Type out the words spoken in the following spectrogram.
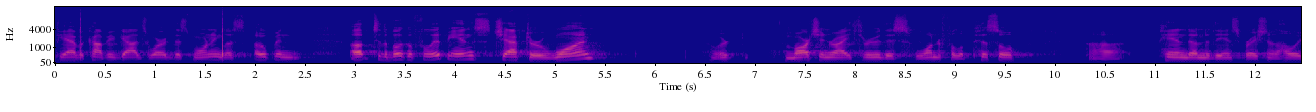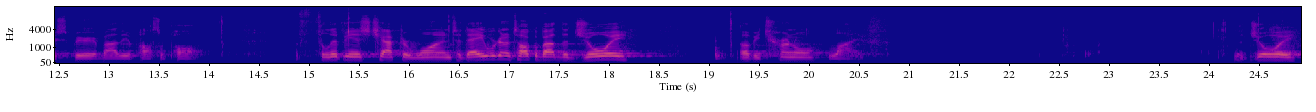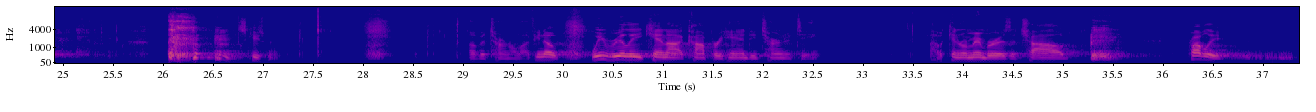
If you have a copy of God's Word this morning, let's open up to the book of Philippians, chapter 1. We're marching right through this wonderful epistle uh, penned under the inspiration of the Holy Spirit by the Apostle Paul. Philippians chapter 1. Today we're going to talk about the joy of eternal life. The joy, excuse me, eternal life. You know, we really cannot comprehend eternity. I can remember as a child, probably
